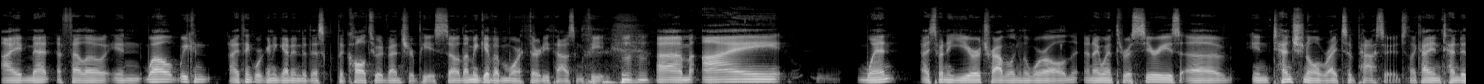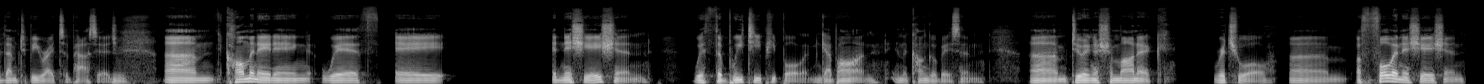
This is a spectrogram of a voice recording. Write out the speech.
I met a fellow in. Well, we can. I think we're going to get into this the call to adventure piece. So let me give a more thirty thousand feet. um, I went. I spent a year traveling the world, and I went through a series of intentional rites of passage. Like I intended them to be rites of passage, um, culminating with a initiation with the Bwiti people in Gabon in the Congo Basin, um, doing a shamanic ritual, um, a full initiation,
